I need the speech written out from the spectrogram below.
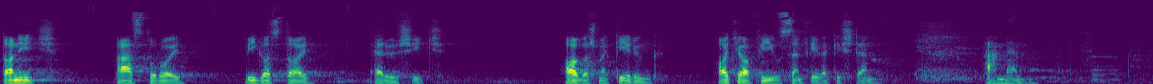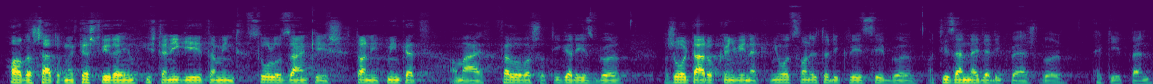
taníts, pásztorolj, vigasztalj, erősíts. Hallgass meg, kérünk, Atya, Fiú, Szentlélek Isten. Amen. Hallgassátok meg, testvéreim, Isten igét, amint szólozzánk és tanít minket a már felolvasott igerészből, a Zsoltárok könyvének 85. részéből, a 14. versből eképpen.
